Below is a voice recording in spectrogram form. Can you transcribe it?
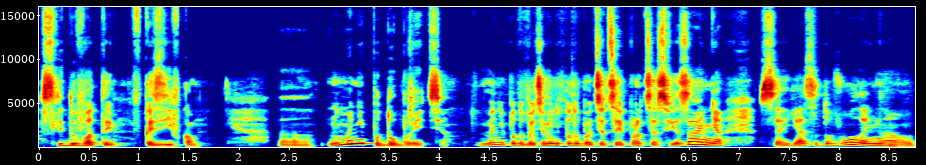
слідувати вказівкам. Е, Ну, мені подобається. Мені подобається. Мені подобається цей процес в'язання. Все, я задоволена.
